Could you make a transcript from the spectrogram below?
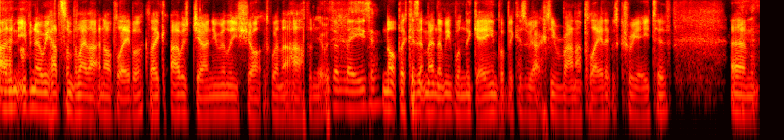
I Uh, didn't even know we had something like that in our playbook. Like I was genuinely shocked when that happened. It was amazing. not because it meant that we won the game, but because we actually ran a play that was creative. Um,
